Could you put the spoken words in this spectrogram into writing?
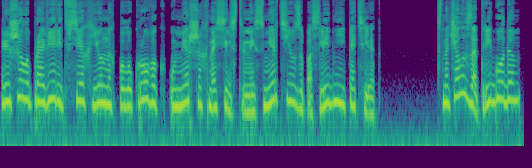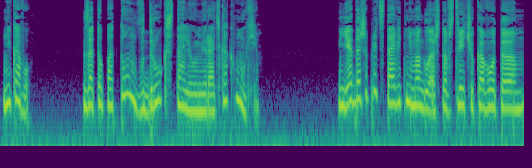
решила проверить всех юных полукровок, умерших насильственной смертью за последние пять лет. Сначала за три года — никого. Зато потом вдруг стали умирать как мухи. Я даже представить не могла, что встречу кого-то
